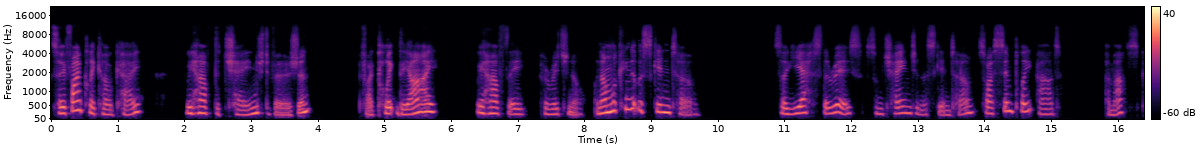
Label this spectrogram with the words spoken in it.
So if I click OK, we have the changed version. If I click the eye, we have the original. And I'm looking at the skin tone. So yes, there is some change in the skin tone. So I simply add a mask.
